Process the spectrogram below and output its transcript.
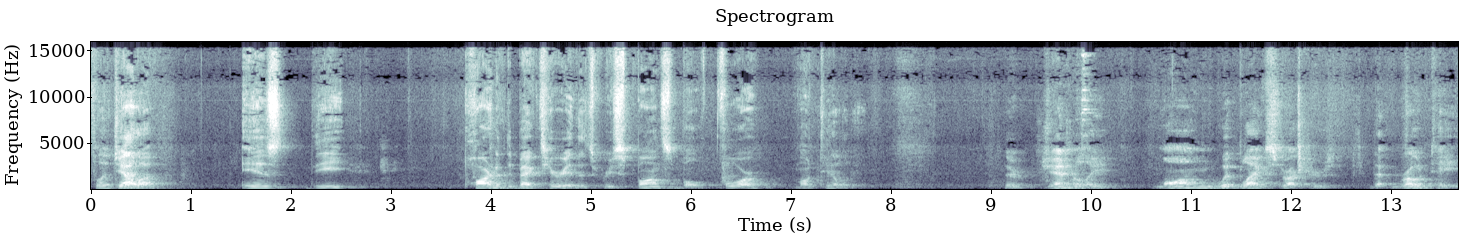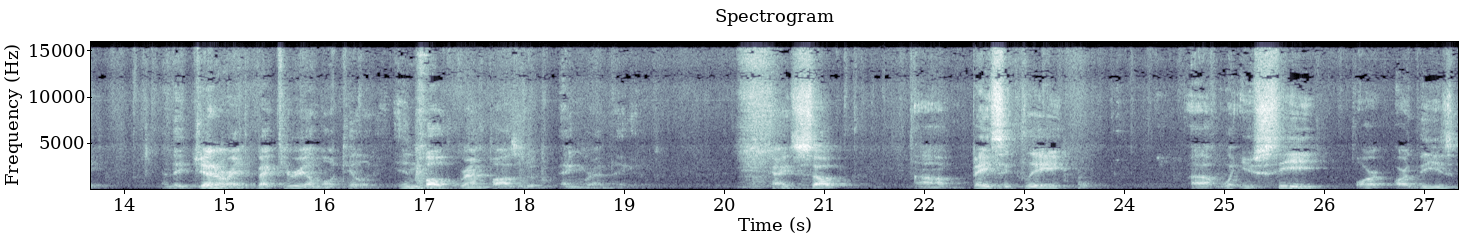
flagella is the part of the bacteria that's responsible for motility. They're generally long whip like structures that rotate and they generate bacterial motility in both gram positive and gram negative. Okay, so uh, basically, uh, what you see are, are these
